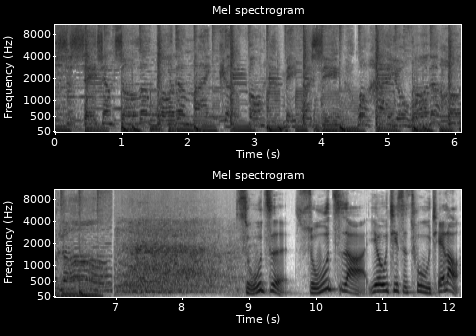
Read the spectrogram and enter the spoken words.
是谁抢走了我的麦克风？没关系，我还有我的喉咙。素质，素质啊！尤其是出去了，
